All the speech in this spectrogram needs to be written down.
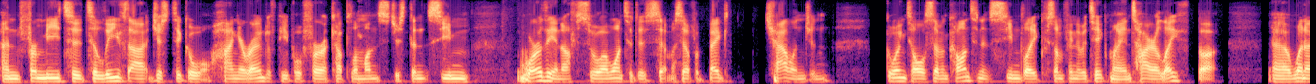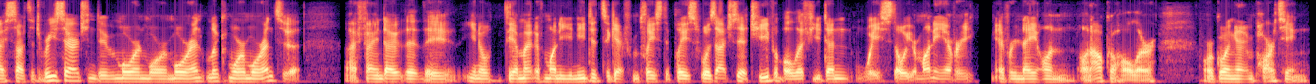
And for me to, to leave that just to go hang around with people for a couple of months just didn't seem worthy enough. So I wanted to set myself a big challenge and going to all seven continents seemed like something that would take my entire life. But uh, when I started to research and do more and more and more, in, look more and more into it, I found out that the you know the amount of money you needed to get from place to place was actually achievable if you didn't waste all your money every every night on on alcohol or or going out and partying.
